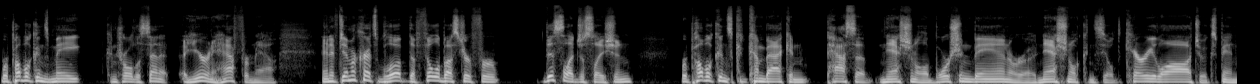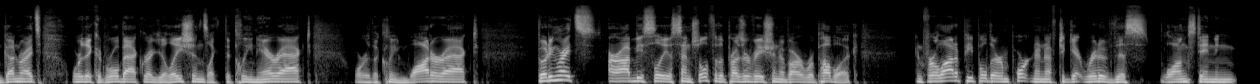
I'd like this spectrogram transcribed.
Republicans may control the Senate a year and a half from now. And if Democrats blow up the filibuster for this legislation, Republicans could come back and pass a national abortion ban or a national concealed carry law to expand gun rights, or they could roll back regulations like the Clean Air Act or the Clean Water Act. Voting rights are obviously essential for the preservation of our republic. And for a lot of people, they're important enough to get rid of this longstanding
